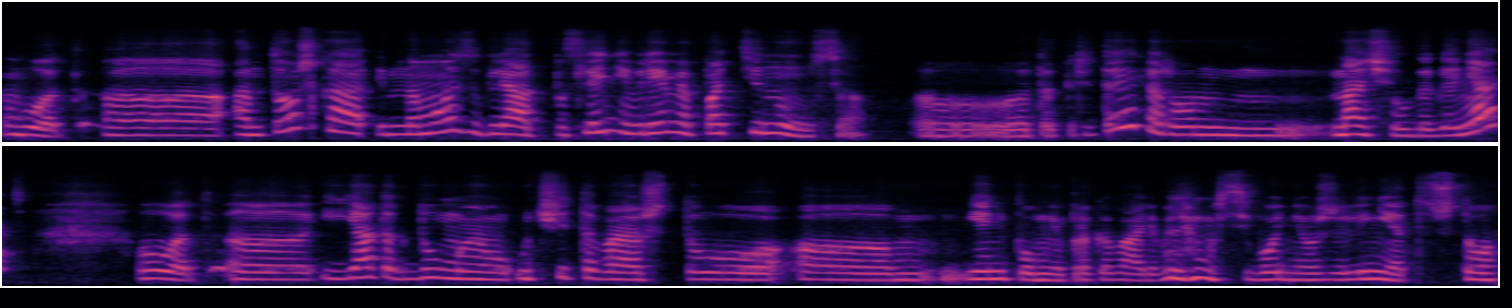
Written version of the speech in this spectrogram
Вот, э, Антошка, на мой взгляд, в последнее время подтянулся, э, этот ритейлер, он начал догонять, вот. Э, и я так думаю, учитывая, что, я не помню, проговаривали мы сегодня уже или нет, что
